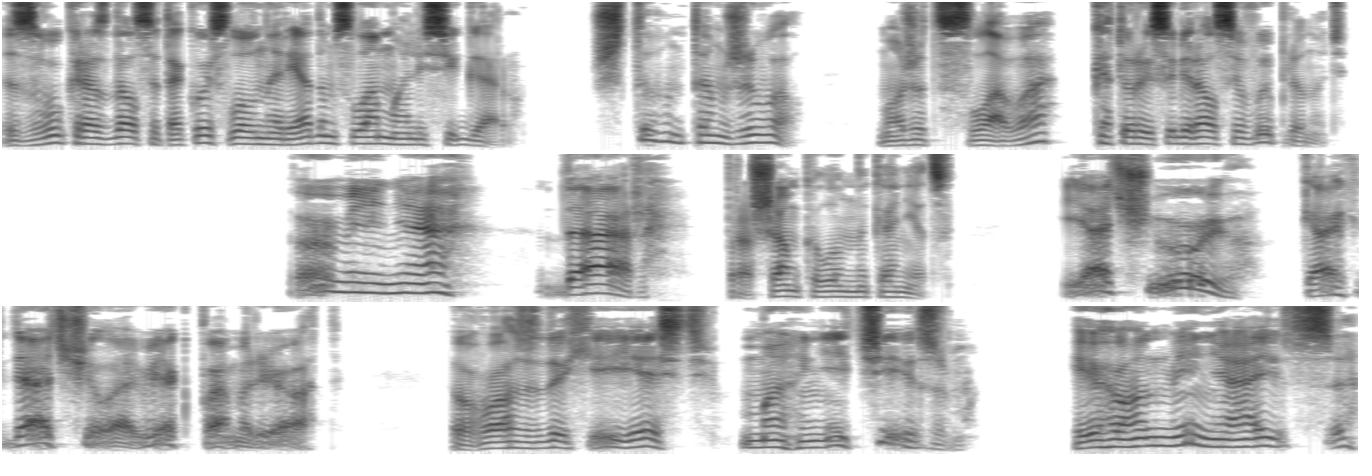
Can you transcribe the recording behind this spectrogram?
Звук раздался такой, словно рядом сломали сигару. Что он там жевал? Может, слова, которые собирался выплюнуть? «У меня дар», — прошамкал он наконец. «Я чую, когда человек помрет. В воздухе есть магнетизм и он меняется.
